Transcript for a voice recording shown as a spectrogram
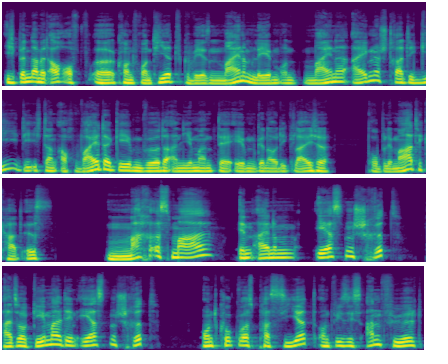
ich bin damit auch oft äh, konfrontiert gewesen in meinem Leben und meine eigene Strategie, die ich dann auch weitergeben würde an jemand, der eben genau die gleiche Problematik hat, ist, mach es mal in einem ersten Schritt. Also geh mal den ersten Schritt und guck, was passiert und wie sich's anfühlt,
